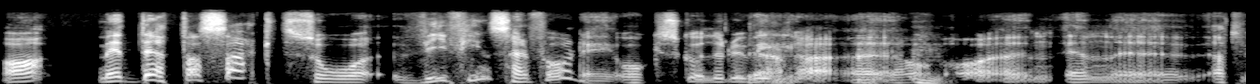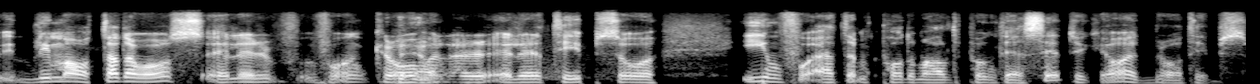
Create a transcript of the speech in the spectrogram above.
Ja, med detta sagt så vi finns här för dig och skulle du vilja äh, ha en, en, äh, att bli matad av oss eller få en kram ja. eller, eller ett tips så info at enpodomalt.se tycker jag är ett bra tips.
